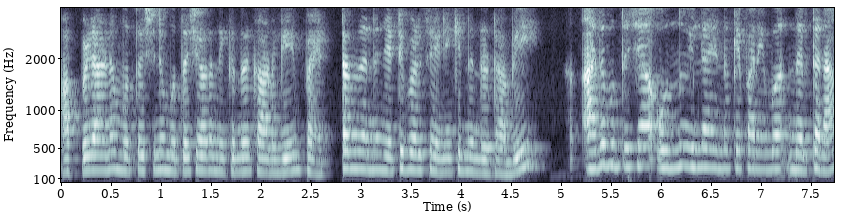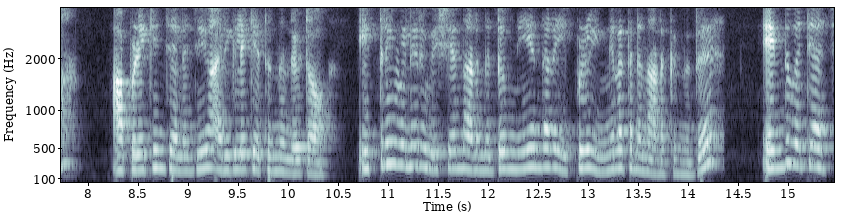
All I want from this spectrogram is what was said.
അപ്പോഴാണ് മുത്തശ്ശനും മുത്തശ്ശി അവിടെ നിൽക്കുന്നത് കാണുകയും പെട്ടെന്ന് തന്നെ ഞെട്ടിപ്പിടിച്ച് എണീക്കുന്നുണ്ട് കേട്ടോ അബി അത് മുത്തച്ഛ ഒന്നുമില്ല എന്നൊക്കെ പറയുമ്പോൾ നിർത്തടാ. അപ്പോഴേക്കും ജലജയും അരികിലേക്ക് എത്തുന്നുണ്ട് കേട്ടോ. ഇത്രയും വലിയൊരു വിഷയം നടന്നിട്ടും നീ എന്താണ് ഇപ്പോഴും ഇങ്ങനെ തന്നെ നടക്കുന്നത്? എന്തു പറ്റി അച്ഛ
